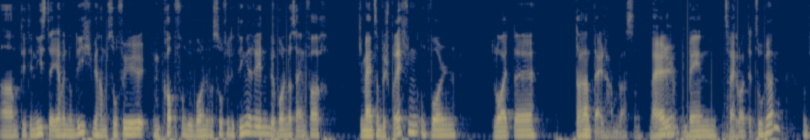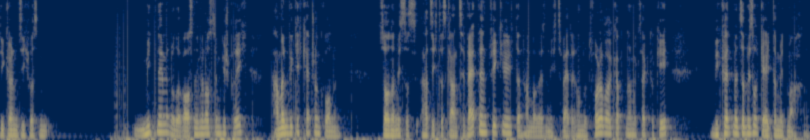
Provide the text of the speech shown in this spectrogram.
ähm, die Denise, der Erwin und ich, wir haben so viel im Kopf und wir wollen über so viele Dinge reden. Wir wollen das einfach gemeinsam besprechen und wollen Leute daran teilhaben lassen. Weil, Mhm. wenn zwei Leute zuhören und die können sich was mitnehmen oder rausnehmen aus dem Gespräch, haben wir in Wirklichkeit schon gewonnen. So, dann ist das, hat sich das Ganze weiterentwickelt, dann haben wir, weiß nicht, 200, 300 Follower gehabt und haben gesagt, okay, wie könnten wir jetzt ein bisschen Geld damit machen?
